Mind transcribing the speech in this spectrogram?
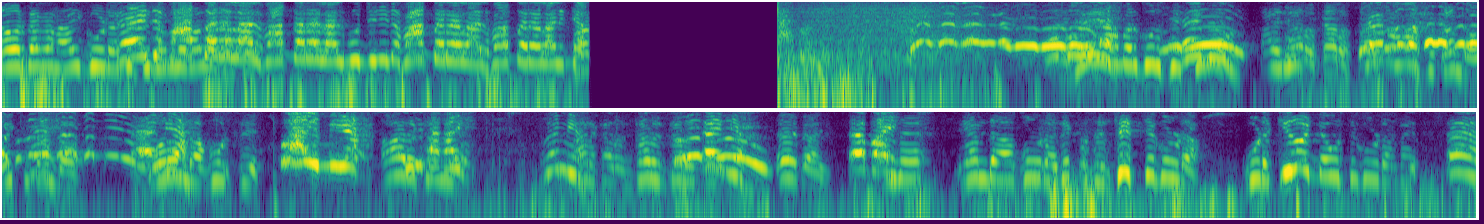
যাওয়ার জায়গা নাই গুড় এই যে ফাতারে লাল ফাতারে লাল বুঝুনি এটা ফাতারে লাল ফাতারে লাল আমার গুরু সে মানে হ্যাঁ।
